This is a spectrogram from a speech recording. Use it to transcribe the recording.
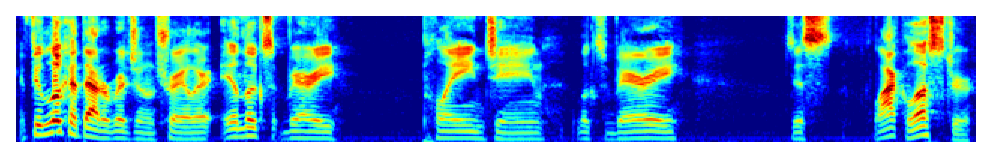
if you look at that original trailer, it looks very plain Jane. It looks very just lackluster.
